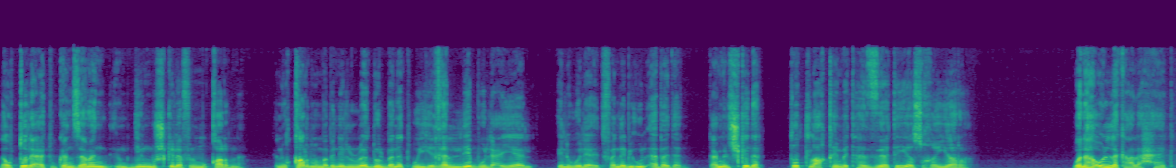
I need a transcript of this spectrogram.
لو طلعت وكان زمان دي المشكلة في المقارنة أن يعني يقارنوا ما بين الولاد والبنات ويغلبوا العيال الولاد. فالنبي يقول أبدا ما تعملش كده. تطلع قيمتها الذاتية صغيرة. وأنا هقول لك على حاجة.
